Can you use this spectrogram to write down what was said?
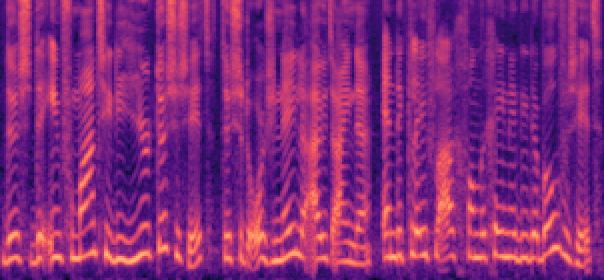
Dus de informatie die hier tussen zit, tussen de originele uiteinden en de kleeflaag van degene die daarboven zit,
